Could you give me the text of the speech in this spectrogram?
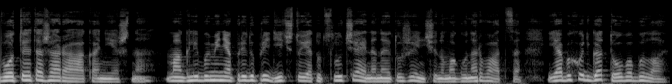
Вот это жара, конечно. Могли бы меня предупредить, что я тут случайно на эту женщину могу нарваться. Я бы хоть готова была.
